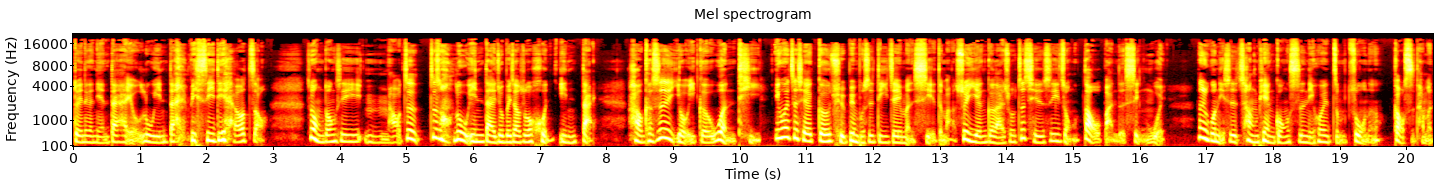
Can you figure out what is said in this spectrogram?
对，那个年代还有录音带，比 CD 还要早。这种东西，嗯，好，这这种录音带就被叫做混音带。好，可是有一个问题。因为这些歌曲并不是 DJ 们写的嘛，所以严格来说，这其实是一种盗版的行为。那如果你是唱片公司，你会怎么做呢？告死他们，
